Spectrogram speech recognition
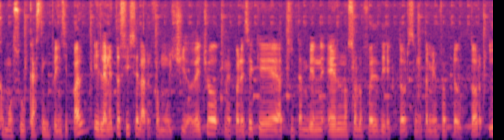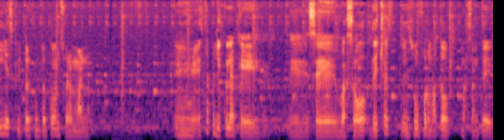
como su casting principal y la neta sí se la rifó muy chido. De hecho, me parece que aquí también él no solo fue director, sino también fue productor y escritor junto con su hermano. Eh, esta película que eh, se basó, de hecho es, un formato bastante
